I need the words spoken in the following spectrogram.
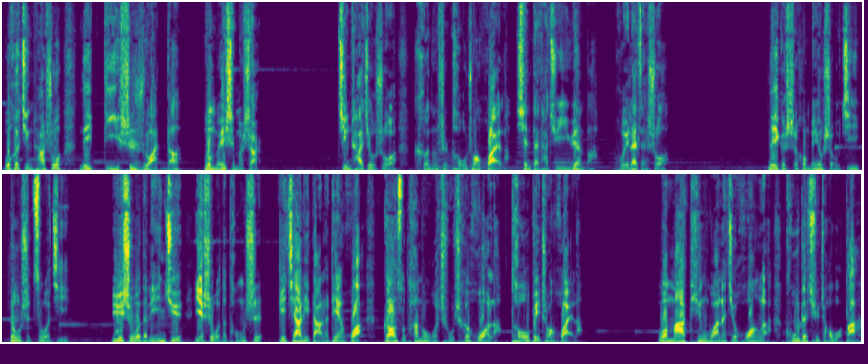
我和警察说那地是软的，我没什么事儿。警察就说可能是头撞坏了，先带他去医院吧，回来再说。那个时候没有手机，都是座机，于是我的邻居也是我的同事，给家里打了电话，告诉他们我出车祸了，头被撞坏了。我妈听完了就慌了，哭着去找我爸。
